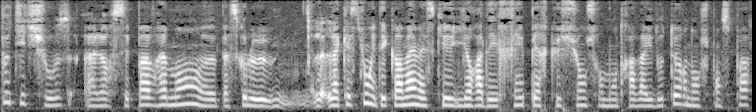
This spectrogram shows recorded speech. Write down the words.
petite chose, alors c'est pas vraiment, parce que la question était quand même, est-ce qu'il y aura des répercussions sur mon travail d'auteur? Non, je pense pas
